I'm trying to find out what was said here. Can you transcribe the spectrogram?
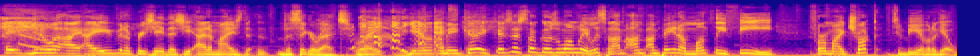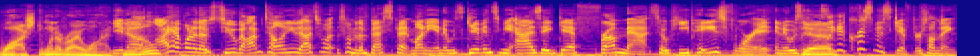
Hey, you know what? I, I even appreciate that she itemized the, the cigarettes, right? You know, I mean, because that stuff goes a long way. Listen, I'm, I'm I'm paying a monthly fee for my truck to be able to get washed whenever I want. You know, I have one of those too, but I'm telling you, that's what some of the best spent money, and it was given to me as a gift from Matt, so he pays for it, and it was, Yeah. it was like a Christmas gift or something.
